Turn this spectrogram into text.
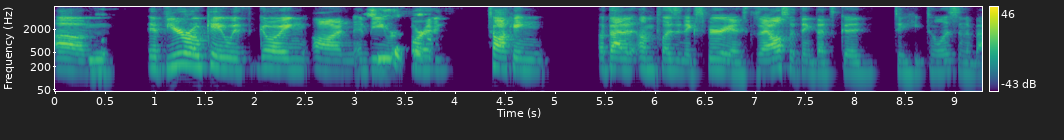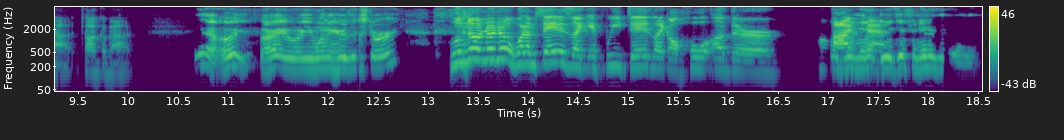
um, if you're okay with going on and being recorded talking about an unpleasant experience because I also think that's good to to listen about, talk about. Yeah. Oh, all right. Well, you want to hear the story? well, no, no, no. What I'm saying is like if we did like a whole other oh, podcast, do a different interview on it.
